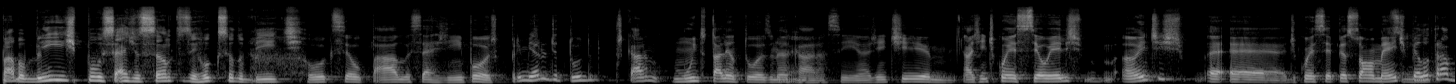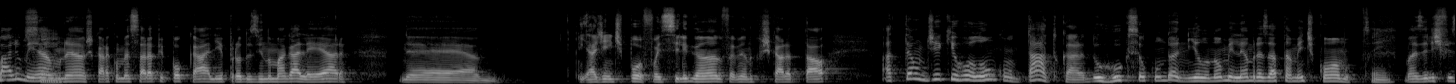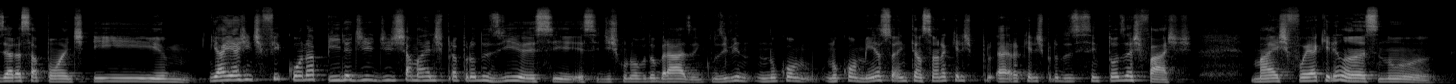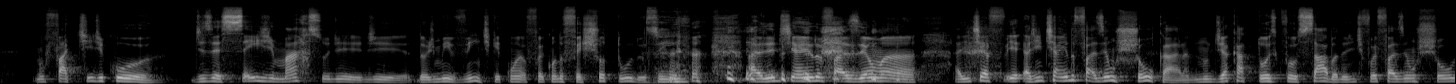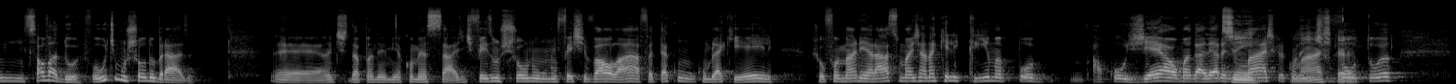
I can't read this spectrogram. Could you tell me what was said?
Pablo Bispo, Sérgio Santos e Ruxel do Beat. Ruxel, Pablo, Serginho. Pô, primeiro de tudo, os caras muito talentosos, né, é. cara? Assim, a gente, a gente conheceu eles antes é, é, de conhecer pessoalmente Sim. pelo trabalho mesmo, Sim. né? Os caras começaram a pipocar ali, produzindo uma galera. É... E a gente, pô, foi se ligando, foi vendo que os caras tal. Até um dia que rolou um contato, cara, do Huxel com o Danilo. Não me lembro exatamente como. Sim. Mas eles fizeram essa ponte. E, e aí a gente ficou na pilha de, de chamar eles para produzir esse, esse disco novo do Brasa. Inclusive, no, no começo, a intenção era que, eles, era que eles produzissem todas as faixas. Mas foi aquele lance no, no fatídico 16 de março de, de 2020, que foi quando fechou tudo. Sim. a gente tinha ido fazer uma. A gente, tinha, a gente tinha ido fazer um show, cara. No dia 14, que foi o sábado, a gente foi fazer um show em Salvador. Foi o último show do Brasa. É, antes da pandemia começar. A gente fez um show num, num festival lá, foi até com, com Black Ale. O show foi maneiraço, mas já naquele clima, pô, álcool gel, uma galera Sim, de máscara. Quando máscara. a gente voltou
